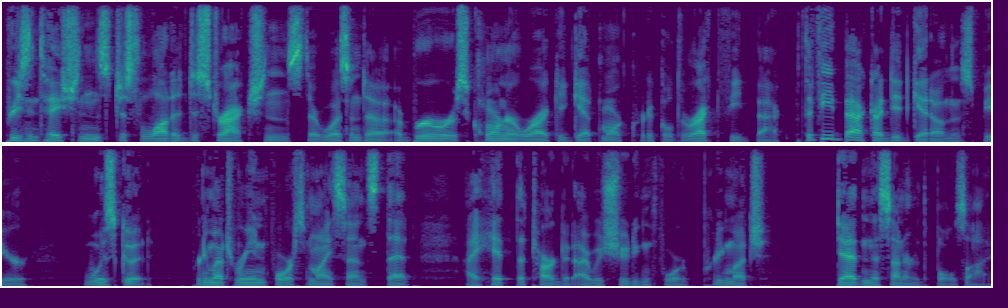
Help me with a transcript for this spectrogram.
presentations, just a lot of distractions. There wasn't a, a brewer's corner where I could get more critical direct feedback. But the feedback I did get on this beer was good. Pretty much reinforced my sense that I hit the target I was shooting for pretty much dead in the center of the bullseye.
